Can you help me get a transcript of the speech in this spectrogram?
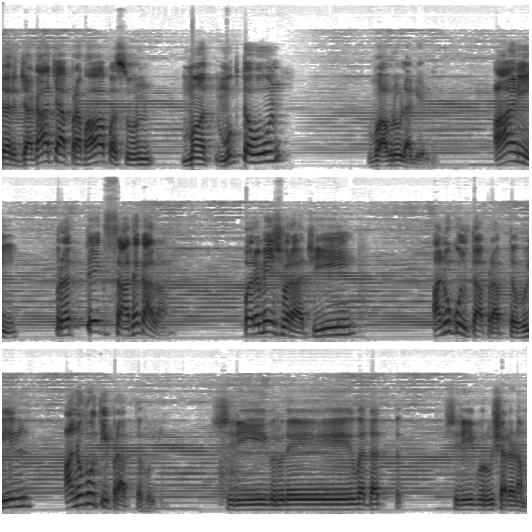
तर जगाच्या प्रभावापासून मत मुक्त होऊन वावरू लागेल. आणि प्रत्येक साधकाला परमेश्वराची अनुकूलता प्राप्त होईल अनुभूती प्राप्त होईल. श्री गुरुदेव दत्त श्री गुरु शरणम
